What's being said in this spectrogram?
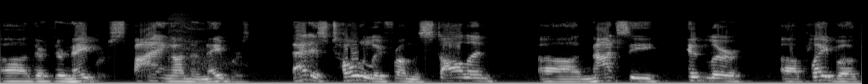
uh, their their neighbors, spying on their neighbors. That is totally from the Stalin, uh, Nazi, Hitler uh, playbook,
